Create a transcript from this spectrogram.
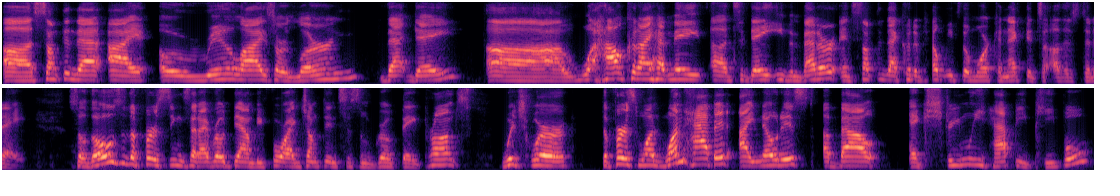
uh something that I uh, realized or learned that day uh how could i have made uh today even better and something that could have helped me feel more connected to others today so those are the first things that i wrote down before i jumped into some GrowthDay prompts which were the first one one habit i noticed about extremely happy people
